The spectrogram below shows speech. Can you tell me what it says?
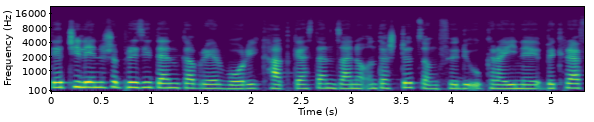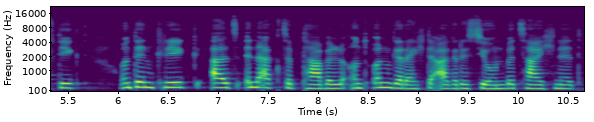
Der chilenische Präsident Gabriel Boric hat gestern seine Unterstützung für die Ukraine bekräftigt und den Krieg als inakzeptabel und ungerechte Aggression bezeichnet.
